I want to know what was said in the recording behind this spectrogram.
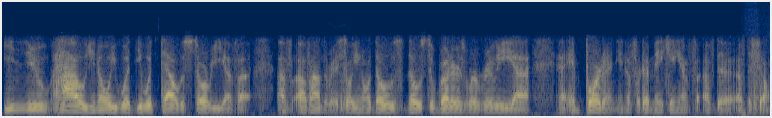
he knew how you know he would he would tell the story of uh, of of Andre. So you know those those two brothers were really uh, important. You know, for the making of of the of the film.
